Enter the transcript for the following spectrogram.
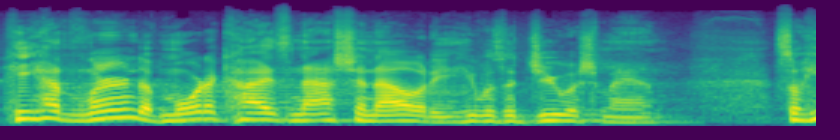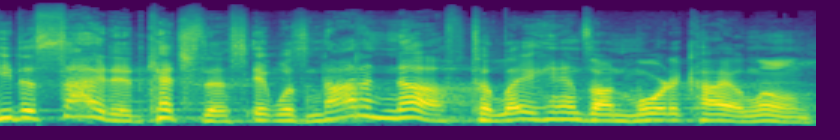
He had learned of Mordecai's nationality, he was a Jewish man. So he decided, catch this, it was not enough to lay hands on Mordecai alone.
